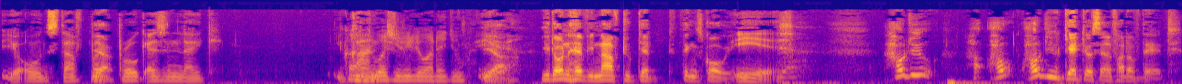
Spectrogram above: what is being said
your own stuff, but Yeah. broke as in like you can't, do what you really want to do. Yeah. You don't have enough to get things going. Yes. How do you how, how how do you get yourself out of that?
